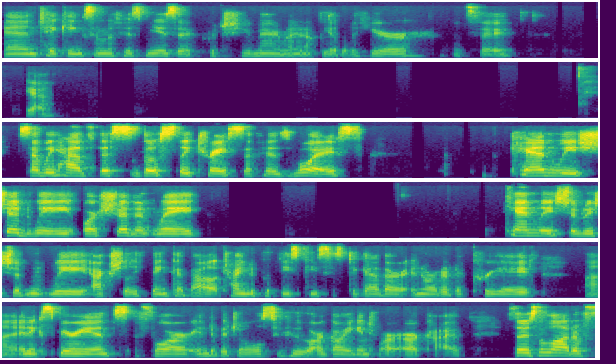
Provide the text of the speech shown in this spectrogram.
and taking some of his music, which you may or might not be able to hear. Let's see. Yeah. So we have this ghostly trace of his voice. Can we, should we, or shouldn't we can we, should we, shouldn't we actually think about trying to put these pieces together in order to create uh, an experience for individuals who are going into our archive? So there's a lot of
